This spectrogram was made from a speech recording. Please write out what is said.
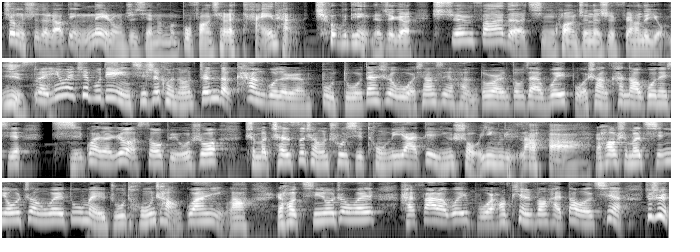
正式的聊电影内容之前呢，我们不妨先来谈一谈 这部电影的这个宣发的情况，真的是非常的有意思。对，因为这部电影其实可能真的看过的人不多，但是我相信很多人都在微博上看到过那些奇怪的热搜，比如说什么陈思诚出席佟丽娅电影首映礼啦，然后什么秦牛正威、都美竹同场观影啦，然后秦牛正威还发了微博，然后片方还道了歉，就是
